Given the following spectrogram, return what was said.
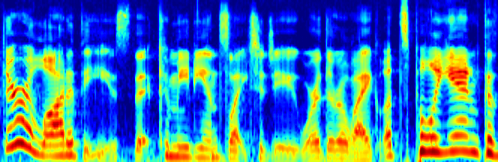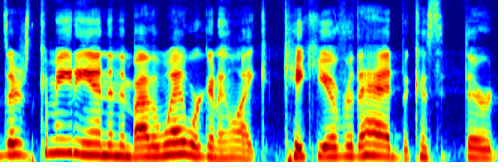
There are a lot of these that comedians like to do, where they're like, "Let's pull you in because there's a comedian," and then by the way, we're gonna like kick you over the head because their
